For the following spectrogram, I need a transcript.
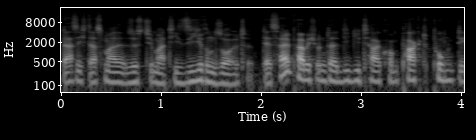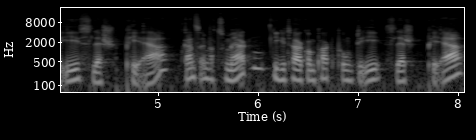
dass ich das mal systematisieren sollte. Deshalb habe ich unter digitalkompakt.de/slash pr, ganz einfach zu merken, digitalkompakt.de/slash pr,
